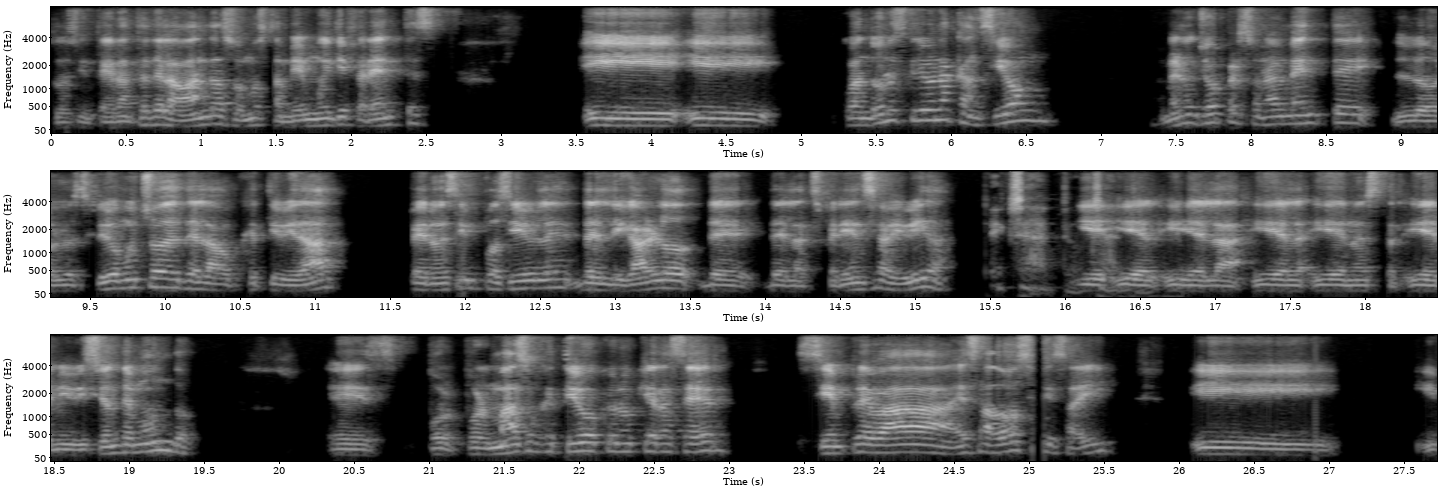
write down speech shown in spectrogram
los integrantes de la banda somos también muy diferentes. Y, y cuando uno escribe una canción, al menos yo personalmente lo, lo, escribo mucho desde la objetividad, pero es imposible desligarlo de, de la experiencia vivida. Exacto. Y, exacto. Y, de, y, de la, y, de la, y, de nuestra, y de mi visión de mundo. Es, por, por, más objetivo que uno quiera hacer, siempre va esa dosis ahí. Y, y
